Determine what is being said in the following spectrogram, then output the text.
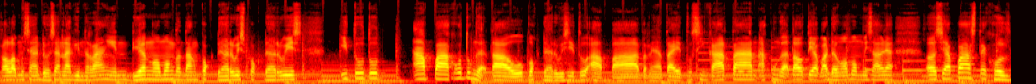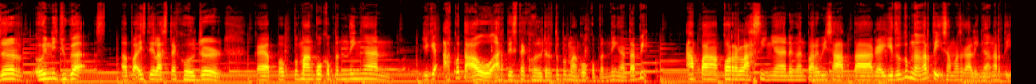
kalau misalnya dosen lagi nerangin dia ngomong tentang pok darwis pok darwis. Itu tuh apa? Aku tuh nggak tahu pok darwis itu apa. Ternyata itu singkatan. Aku nggak tahu tiap ada ngomong. Misalnya e, siapa stakeholder? Oh ini juga apa istilah stakeholder. Kayak pemangku kepentingan ya aku tahu artis stakeholder itu pemangku kepentingan tapi apa korelasinya dengan pariwisata kayak gitu tuh nggak ngerti sama sekali nggak ngerti.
